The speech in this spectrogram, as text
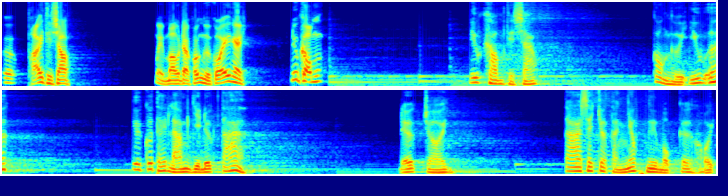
Ờ, phải thì sao? Mày mau ra khỏi người cô ấy ngay. Nếu không Nếu không thì sao? Con người yếu ớt. Ngươi có thể làm gì được ta? Được rồi. Ta sẽ cho thằng nhóc ngươi một cơ hội.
